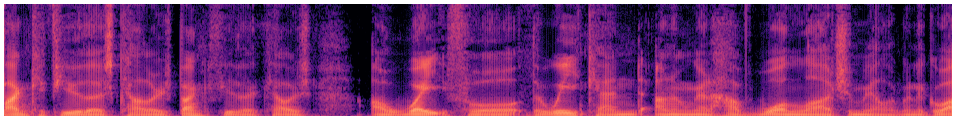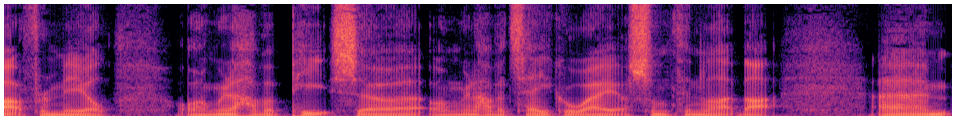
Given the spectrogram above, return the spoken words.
bank a few of those calories, bank a few of those calories. I'll wait for the weekend and I'm going to have one larger meal. I'm going to go out for a meal, or I'm going to have a pizza, or I'm going to have a takeaway, or something like that. Um,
